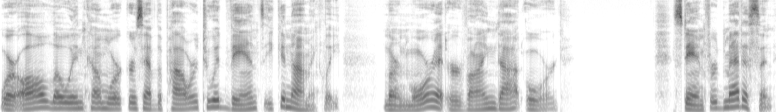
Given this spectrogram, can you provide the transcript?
where all low income workers have the power to advance economically. Learn more at irvine.org. Stanford Medicine,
